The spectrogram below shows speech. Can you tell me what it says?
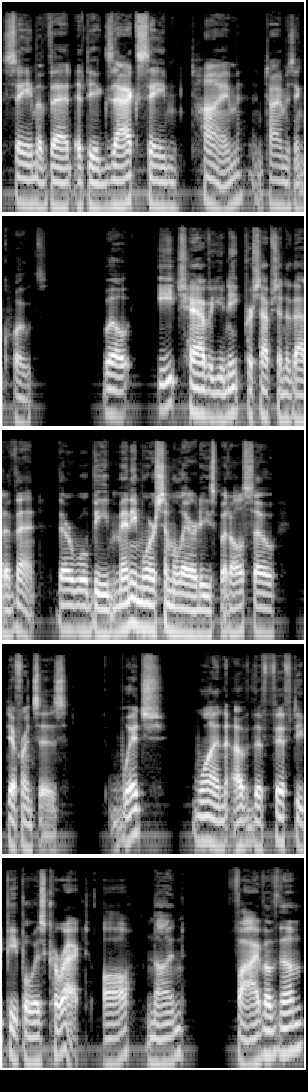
same event at the exact same time, and time is in quotes, will each have a unique perception of that event. There will be many more similarities, but also differences. Which one of the 50 people is correct? All? None? five of them.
